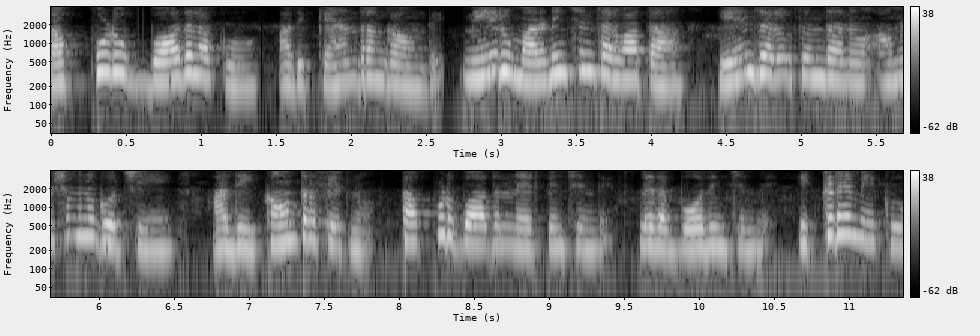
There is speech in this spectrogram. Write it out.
తప్పుడు బోధలకు అది కేంద్రంగా ఉంది. మీరు మరణించిన తర్వాత ఏం జరుగుతుందనో అంశమును గూర్చి అది కౌంటర్ ఫిట్ను తప్పుడు బోధన నేర్పించింది లేదా బోధించింది. ఇక్కడే మీకు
